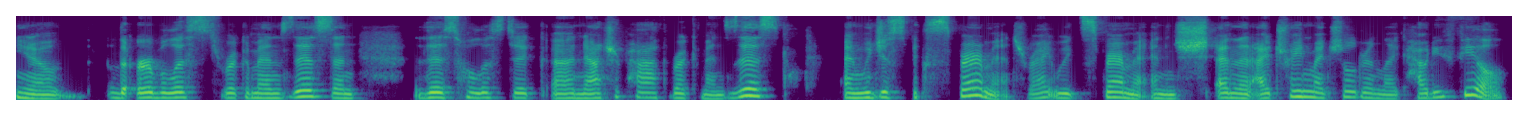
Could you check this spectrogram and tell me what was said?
you know the herbalist recommends this and this holistic uh, naturopath recommends this and we just experiment right? We experiment and then sh- and then i train my children like how do you feel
